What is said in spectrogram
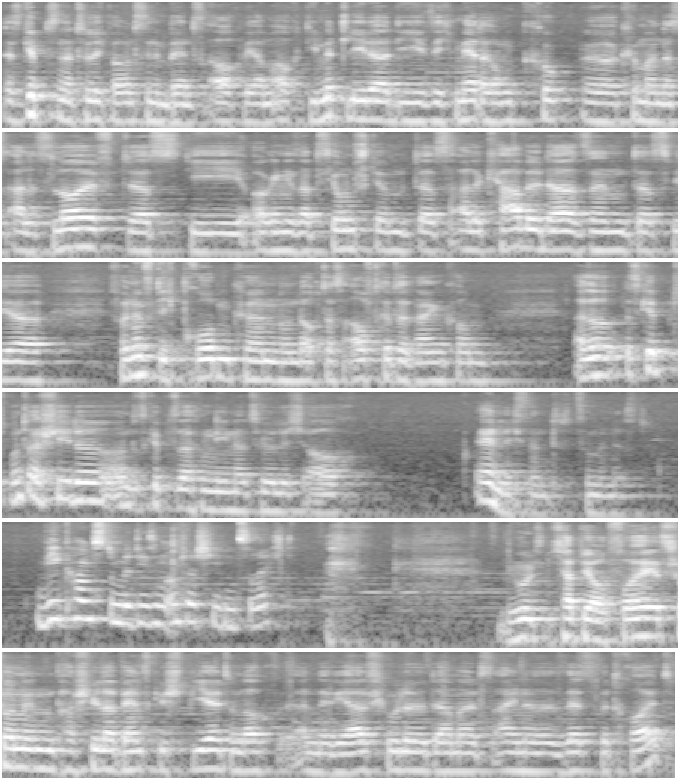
Das gibt es natürlich bei uns in den Bands auch. Wir haben auch die Mitglieder, die sich mehr darum äh, kümmern, dass alles läuft, dass die Organisation stimmt, dass alle Kabel da sind, dass wir vernünftig proben können und auch, dass Auftritte reinkommen. Also es gibt Unterschiede und es gibt Sachen, die natürlich auch ähnlich sind, zumindest. Wie kommst du mit diesen Unterschieden zurecht? Gut, ich habe ja auch vorher jetzt schon in ein paar Schülerbands gespielt und auch an der Realschule damals eine selbst betreut.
